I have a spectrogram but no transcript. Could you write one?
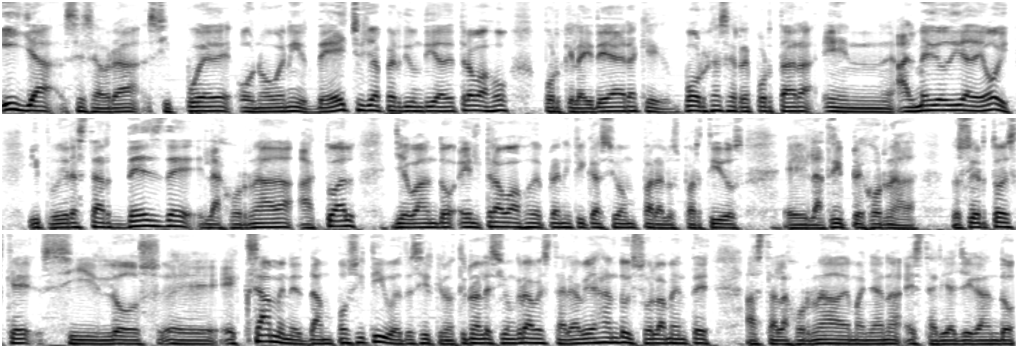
y ya se sabrá si puede o no venir. De hecho, ya perdió un día de trabajo porque la idea era que Borja se reportara en, al mediodía de hoy y pudiera estar desde la jornada actual llevando el trabajo de planificación para los partidos, eh, la triple jornada. Lo cierto es que si los eh, exámenes dan positivo, es decir, que no tiene una lesión grave, estaría viajando y solamente hasta la jornada de mañana estaría llegando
